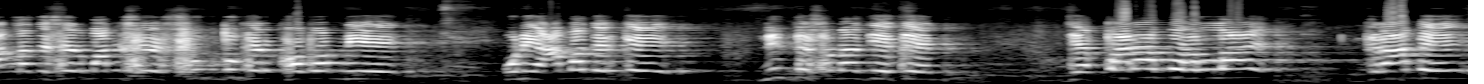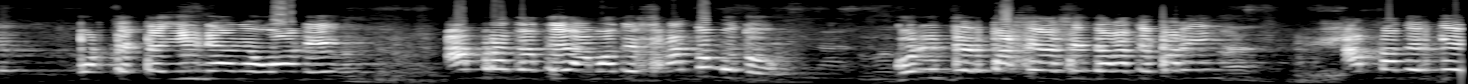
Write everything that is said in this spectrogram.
বাংলাদেশের মানুষের সুখ দুঃখের খবর নিয়ে উনি আমাদেরকে নির্দেশনা দিয়েছেন যে পাড়া মহল্লায়, গ্রামে, প্রত্যেকটা ইউনিয়নে, ওয়ার্ডে আমরা যাতে আমাদের সাধ্যমতো গরিবদের পাশে এসে দাঁড়াতে পারি আপনাদেরকে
